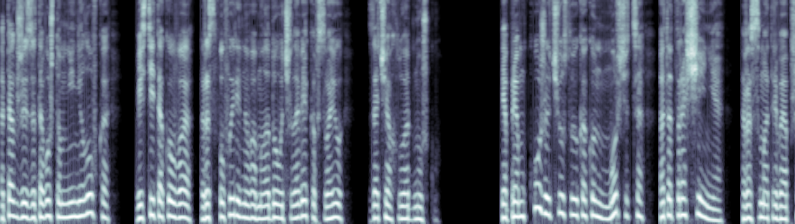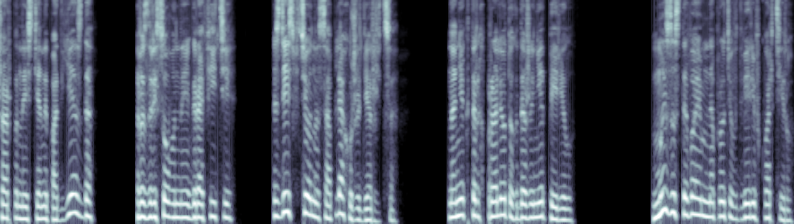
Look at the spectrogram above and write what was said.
а также из-за того, что мне неловко вести такого расфуфыренного молодого человека в свою зачахлую однушку. Я прям кожей чувствую, как он морщится от отвращения, рассматривая обшарпанные стены подъезда, разрисованные граффити. Здесь все на соплях уже держится. На некоторых пролетах даже нет перил. Мы застываем напротив двери в квартиру.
